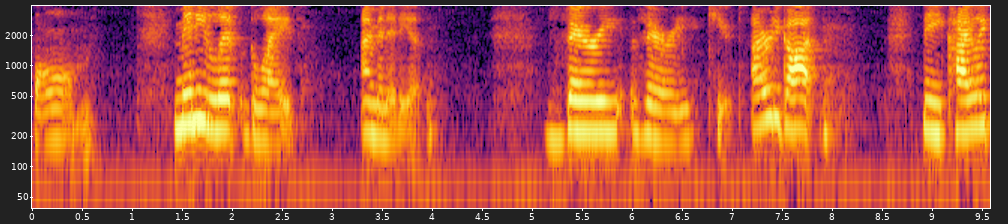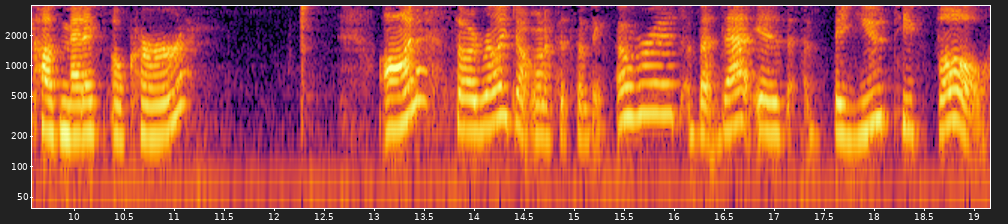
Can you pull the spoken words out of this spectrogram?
balm. Mini lip glaze. I'm an idiot. Very, very cute. I already got the Kylie Cosmetics Ochre on, so I really don't want to put something over it, but that is beautiful.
